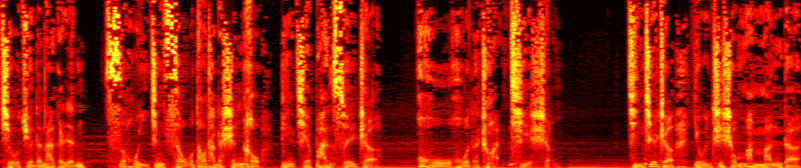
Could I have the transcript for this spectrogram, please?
就觉得那个人似乎已经走到他的身后，并且伴随着呼呼的喘气声。紧接着，有一只手慢慢的、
